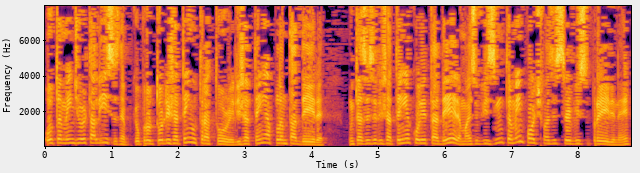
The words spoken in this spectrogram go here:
ou também de hortaliças, né? Porque o produtor ele já tem o trator, ele já tem a plantadeira, muitas vezes ele já tem a colheitadeira, mas o vizinho também pode fazer esse serviço para ele, né?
